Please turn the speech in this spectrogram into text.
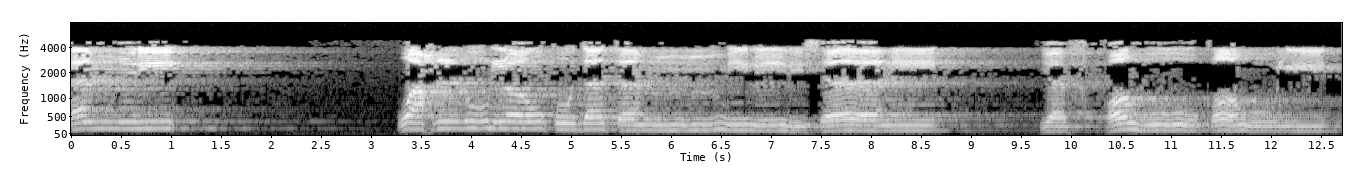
أمري. واحلل عقدة من لساني يفقه قولي.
